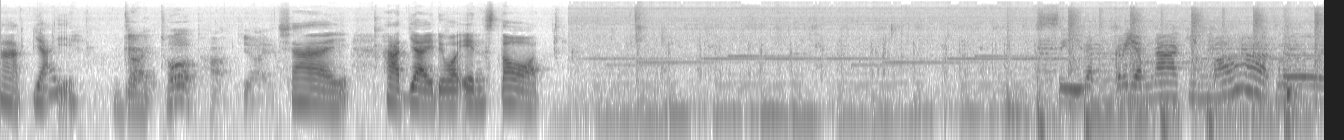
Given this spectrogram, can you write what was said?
หาดใหญ่ Guidetåt hat jag. ใช่ หาดใหญ่เดวเอ็นสตอร์สีแบบเกรียมน่ากินมากเลย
